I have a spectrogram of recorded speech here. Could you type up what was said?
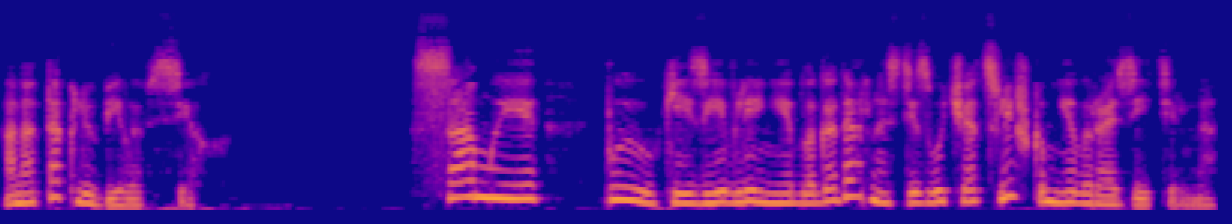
Она так любила всех. Самые пылкие изъявления благодарности звучат слишком невыразительно,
